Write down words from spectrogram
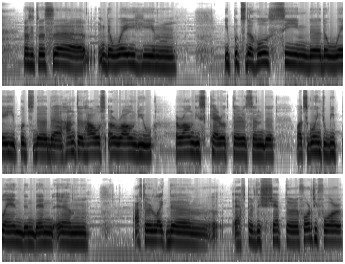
because it was uh, the way he um, he puts the whole scene, the the way he puts the the haunted house around you, around these characters, and uh, what's going to be planned, and then um, after like the after the chapter 44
